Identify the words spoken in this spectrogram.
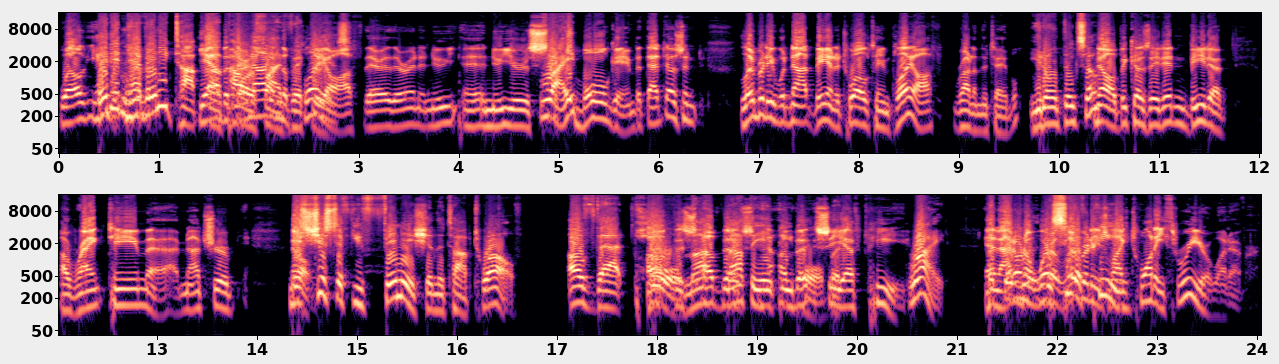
Well, yeah, they didn't have any top Yeah, uh, but Power they're not in the victories. playoff. They're they're in a new uh, New Year's Right. bowl game, but that doesn't. Liberty would not be in a 12 team playoff running the table. You don't think so? No, because they didn't beat a, a ranked team. Uh, I'm not sure. No, It's just if you finish in the top twelve of that poll, of the, not, of the, not the AP of the poll, but- CFP. right? And But I the- don't know where Liberty's like 23 or whatever.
